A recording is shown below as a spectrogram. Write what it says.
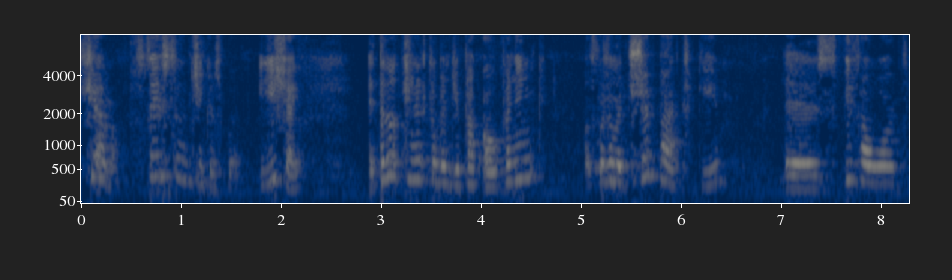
Siema, z tej strony Chicken Squad. I dzisiaj e, ten odcinek to będzie pack opening. Otworzymy trzy paczki e, z FIFA World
